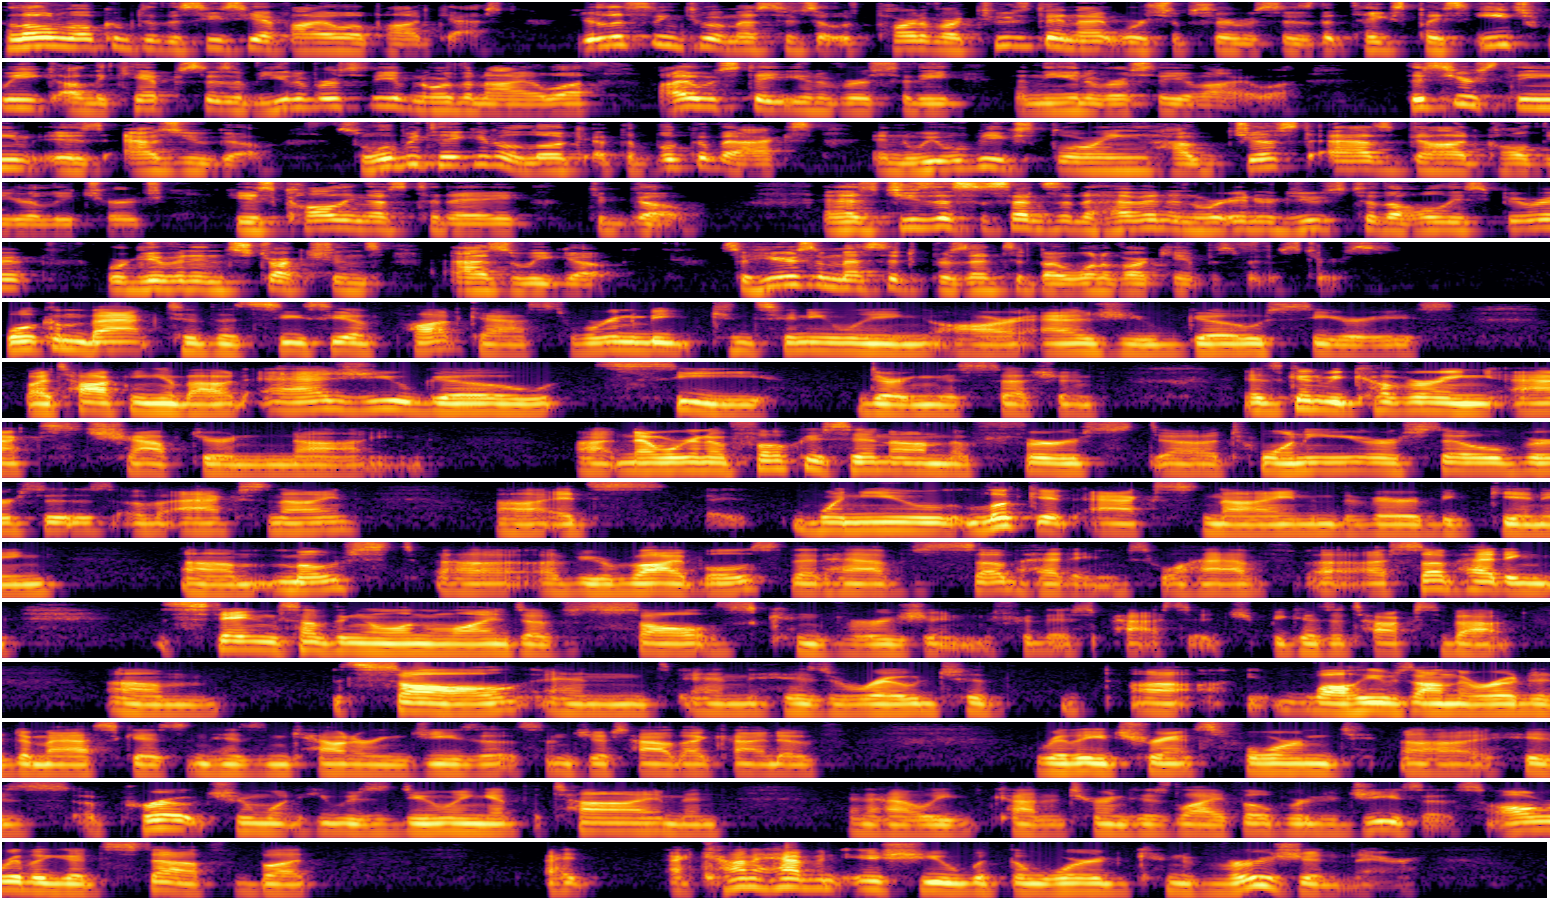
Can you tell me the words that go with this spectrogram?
Hello and welcome to the CCF Iowa podcast. You're listening to a message that was part of our Tuesday night worship services that takes place each week on the campuses of University of Northern Iowa, Iowa State University, and the University of Iowa. This year's theme is As You Go. So we'll be taking a look at the book of Acts and we will be exploring how just as God called the early church, he is calling us today to go. And as Jesus ascends into heaven and we're introduced to the Holy Spirit, we're given instructions as we go. So here's a message presented by one of our campus ministers. Welcome back to the CCF podcast. We're going to be continuing our As You Go series by talking about As You Go See during this session. It's going to be covering Acts chapter 9. Uh, now, we're going to focus in on the first uh, 20 or so verses of Acts 9. Uh, it's when you look at Acts 9 in the very beginning, um, most uh, of your Bibles that have subheadings will have uh, a subheading stating something along the lines of Saul's conversion for this passage because it talks about um, Saul and and his road to uh, while he was on the road to Damascus and his encountering Jesus and just how that kind of really transformed uh, his approach and what he was doing at the time and and how he kind of turned his life over to Jesus. All really good stuff, but I I kind of have an issue with the word conversion there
